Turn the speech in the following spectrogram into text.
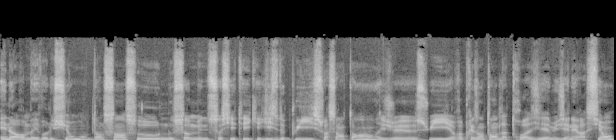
Énorme évolution dans le sens où nous sommes une société qui existe depuis 60 ans et je suis représentant de la troisième génération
